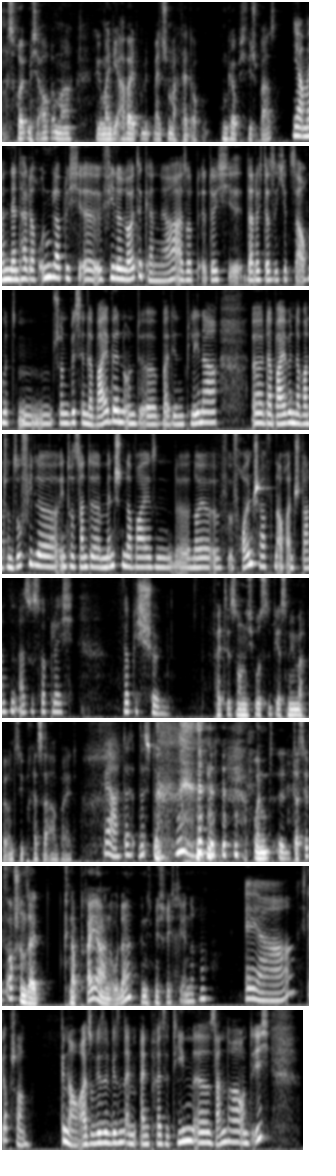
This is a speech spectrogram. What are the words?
das freut mich auch immer. Allgemein, die Arbeit mit Menschen macht halt auch unglaublich viel Spaß. Ja, man lernt halt auch unglaublich äh, viele Leute kennen, ja. Also durch, dadurch, dass ich jetzt auch mit m, schon ein bisschen dabei bin und äh, bei den Plena äh, dabei bin, da waren schon so viele interessante Menschen dabei, sind äh, neue äh, Freundschaften auch entstanden. Also es ist wirklich, wirklich schön. Falls ihr es noch nicht wusstet, Jasmin macht bei uns die Pressearbeit. Ja, das, das stimmt. und äh, das jetzt auch schon seit knapp drei Jahren, oder? Wenn ich mich richtig erinnere. Ja, ich glaube schon. Genau, also wir sind, wir sind ein, ein Presseteam, äh, Sandra und ich.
